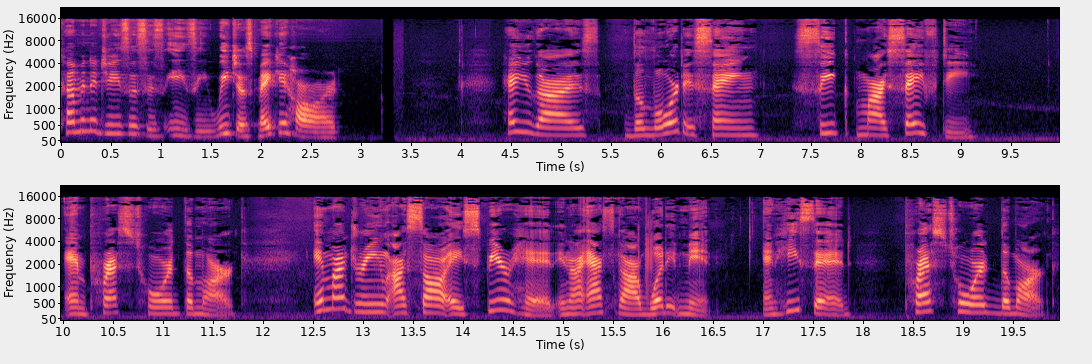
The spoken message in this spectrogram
Coming to Jesus is easy, we just make it hard. Hey, you guys, the Lord is saying, Seek my safety and press toward the mark. In my dream, I saw a spearhead and I asked God what it meant. And He said, Press toward the mark,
